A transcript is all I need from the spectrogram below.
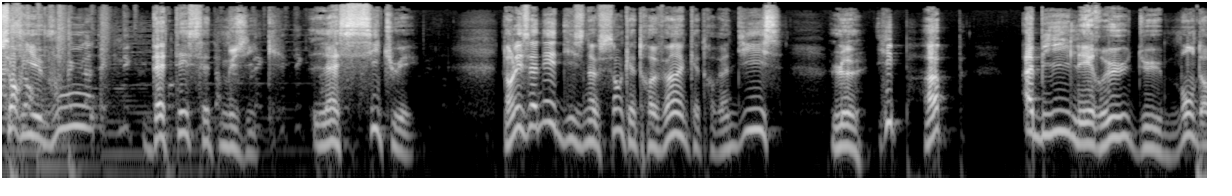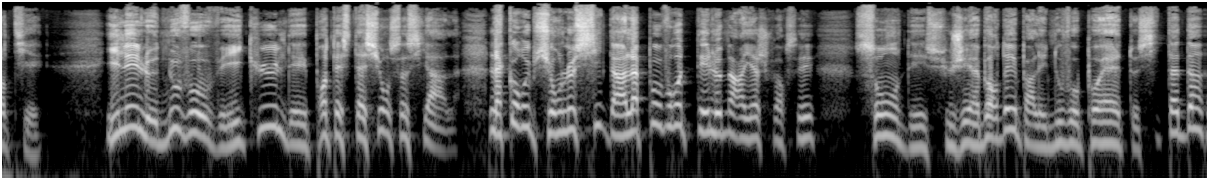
Sauriez-vous dater cette musique, la situer? Dans les années 1980-90, le hip-hop habille les rues du monde entier. Il est le nouveau véhicule des protestations sociales. La corruption, le sida, la pauvreté, le mariage forcé sont des sujets abordés par les nouveaux poètes citadins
